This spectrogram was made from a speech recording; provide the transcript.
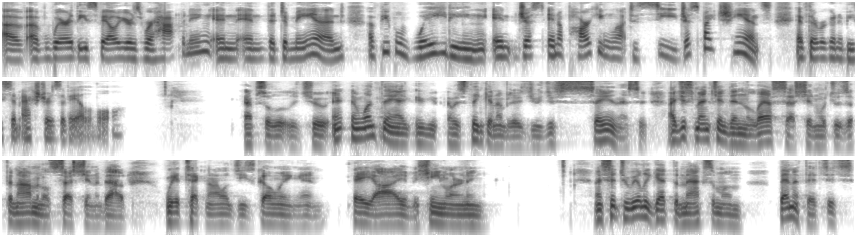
of, of where these failures were happening and, and the demand of people waiting in just in a parking lot to see just by chance if there were going to be some extras available. Absolutely true. And, and, one thing I, I, was thinking of as you were just saying this. I just mentioned in the last session, which was a phenomenal session about where technology is going and AI and machine learning. I said to really get the maximum benefits, it's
